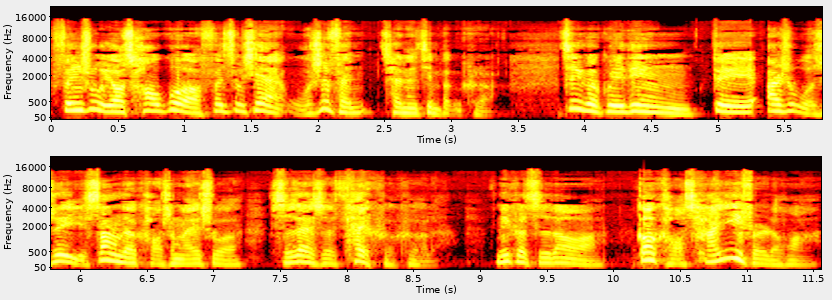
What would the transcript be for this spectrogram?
分数要超过分数线五十分才能进本科。这个规定对二十五岁以上的考生来说实在是太苛刻了。你可知道啊？高考差一分的话，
